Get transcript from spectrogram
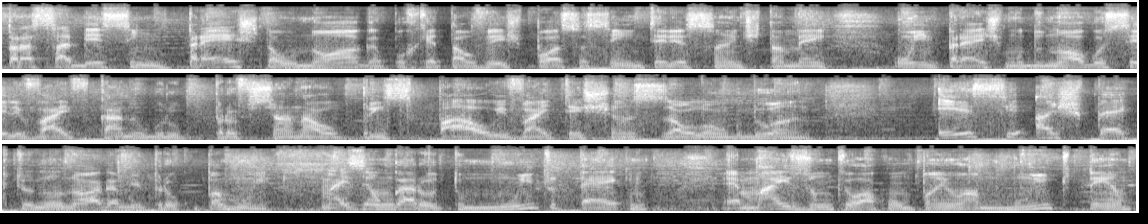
para saber se empresta o Noga, porque talvez possa ser interessante também o empréstimo do Noga ou se ele vai ficar no grupo profissional principal e vai ter chances ao longo do ano. Esse aspecto no Noga me preocupa muito. Mas é um garoto muito técnico, é mais um que eu acompanho há muito tempo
